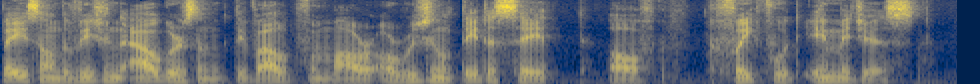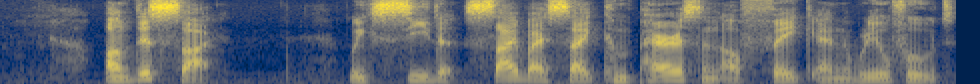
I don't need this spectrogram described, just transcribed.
based on the vision algorithm developed from our original dataset of fake food images. On this side, we see the side-by-side -side comparison of fake and real foods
